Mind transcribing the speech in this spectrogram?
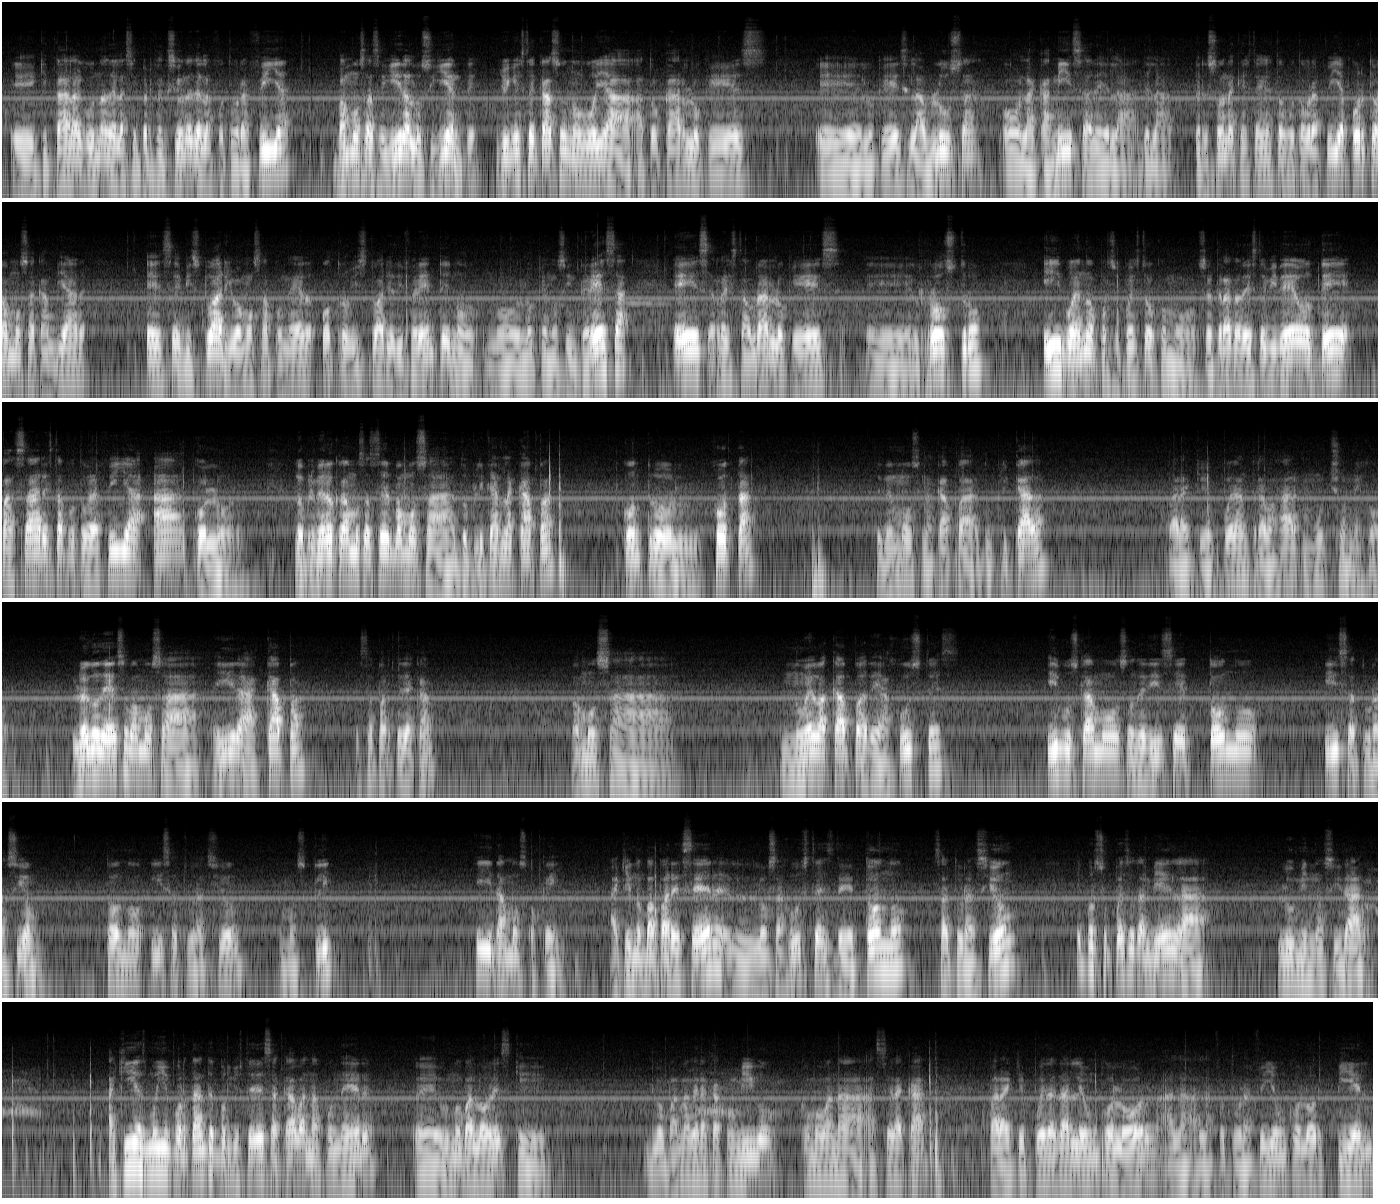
eh, quitar algunas de las imperfecciones de la fotografía, vamos a seguir a lo siguiente. Yo en este caso no voy a, tocar lo que es eh, lo que es la blusa o la camisa de la, de la persona que está en esta fotografía porque vamos a cambiar ese vestuario vamos a poner otro vestuario diferente no, no lo que nos interesa es restaurar lo que es eh, el rostro. Y bueno por supuesto como se trata de este video de pasar esta fotografía a color. Lo primero que vamos a hacer vamos a duplicar la capa. Control J. Tenemos la capa duplicada para que puedan trabajar mucho mejor. Luego de eso vamos a ir a capa esta parte de acá. Vamos a nueva capa de ajustes y buscamos donde dice tono y saturación. Tono y saturación damos clic y damos ok. Aquí nos va a aparecer los ajustes de tono saturación y por supuesto también la luminosidad. Aquí es muy importante porque ustedes acaban a poner eh, unos valores que lo van a ver acá conmigo cómo van a hacer acá para que pueda darle un color a la, fotografía, un color piel.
